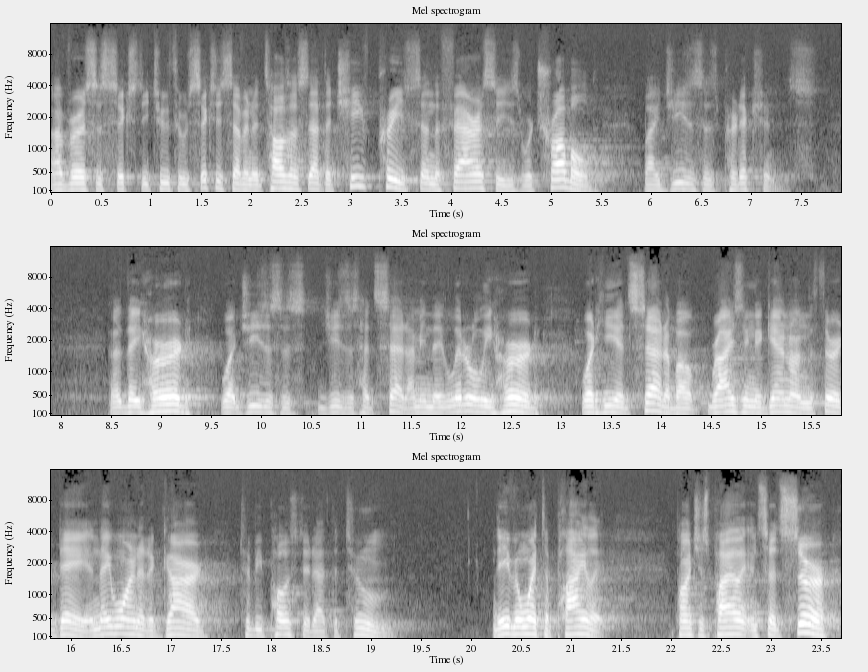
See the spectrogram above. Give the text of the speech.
uh, verses 62 through 67, it tells us that the chief priests and the Pharisees were troubled by Jesus' predictions. Uh, they heard what Jesus, Jesus had said. I mean, they literally heard what he had said about rising again on the third day, and they wanted a guard to be posted at the tomb. They even went to Pilate, Pontius Pilate, and said, Sir,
